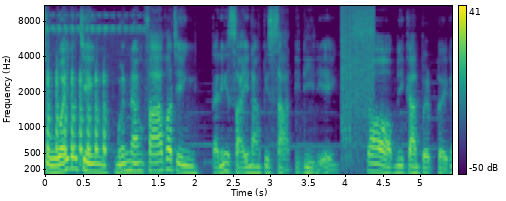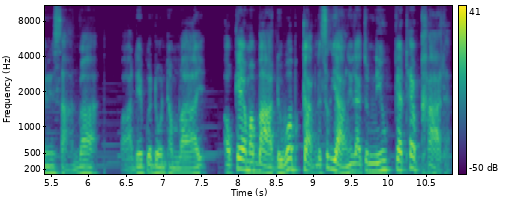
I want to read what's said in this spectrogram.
สวยก็จริง เหมือนนางฟ้าก็จริง แต่นิสัยนางปีศาจดีๆนี่เอง ก็มีการเปิดเผยกันในศาลว่าป่าเดฟก็โดนทำร้าย เอาแก้วมาบาดหรือว่ากัดอะไรสักอย่างนี่แหละจนนิ้วแกแทบขาดอะ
